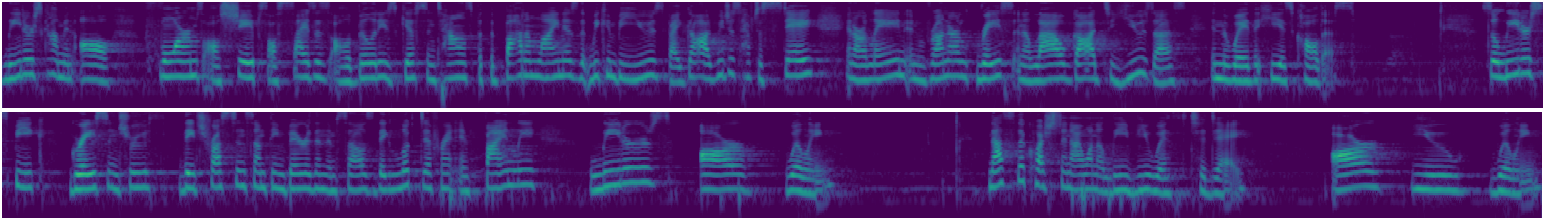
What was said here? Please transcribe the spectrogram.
Leaders come in all forms, all shapes, all sizes, all abilities, gifts, and talents. But the bottom line is that we can be used by God. We just have to stay in our lane and run our race and allow God to use us in the way that He has called us. So, leaders speak grace and truth. They trust in something bigger than themselves. They look different. And finally, leaders are willing. That's the question I want to leave you with today. Are you willing?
